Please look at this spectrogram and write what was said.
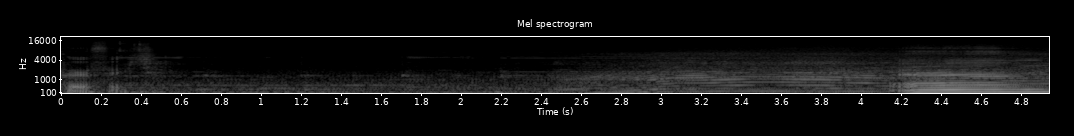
Perfect. Um.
